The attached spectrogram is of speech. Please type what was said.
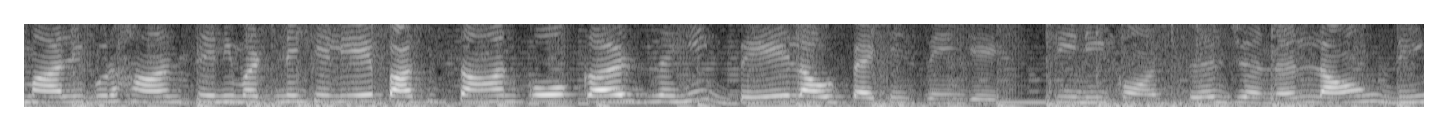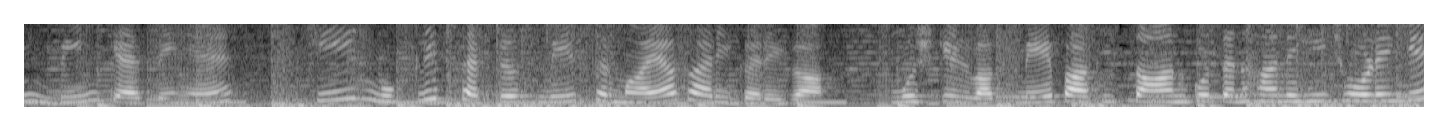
اور مالی برہان سے نمٹنے کے لیے پاکستان کو قرض نہیں، بیل آؤٹ پیکج دیں گے۔ چینی consul general Long Bing Bin کہتے ہیں، چین مختلف سیکٹرز میں سرمایہ کاری کرے گا۔ مشکل وقت میں پاکستان کو تنہا نہیں چھوڑیں گے۔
